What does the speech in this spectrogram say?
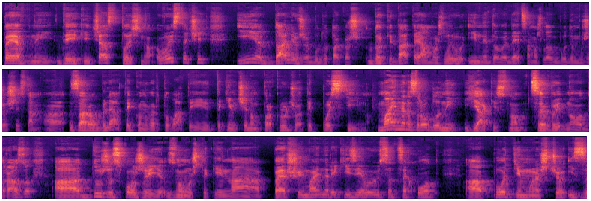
певний деякий час точно вистачить. І далі вже буду також докидати, а можливо і не доведеться, можливо, будемо вже щось там а, заробляти, конвертувати і таким чином прокручувати постійно. Майнер зроблений якісно, це видно одразу. А дуже схожий знову ж таки на перший майнер, який з'явився, це ход. А потім, що із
